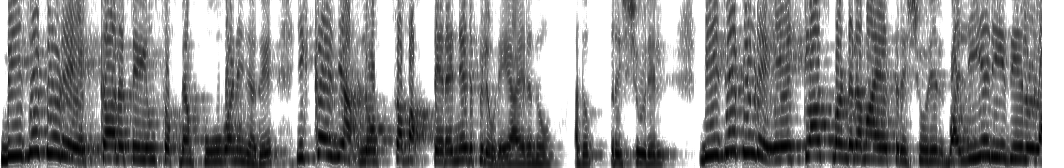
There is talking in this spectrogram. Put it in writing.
ബി ജെ പിയുടെ എക്കാലത്തെയും സ്വപ്നം പൂവണിഞ്ഞത് ഇക്കഴിഞ്ഞ ലോക്സഭ തെരഞ്ഞെടുപ്പിലൂടെയായിരുന്നു. അതും തൃശൂരിൽ ബി ജെ പിയുടെ എ ക്ലാസ് മണ്ഡലമായ തൃശൂരിൽ വലിയ രീതിയിലുള്ള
